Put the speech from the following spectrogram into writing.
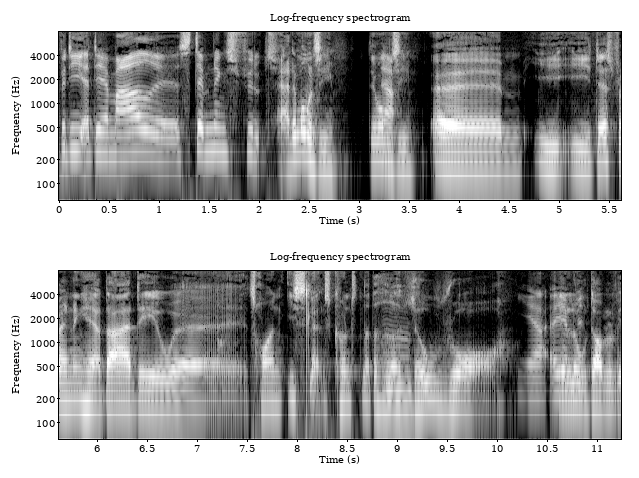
Fordi at det er meget øh, stemningsfyldt. Ja, det må man sige. Det må ja. Man sige. Øhm, i, I Death Stranding her, der er det jo, øh, jeg tror, en islandsk kunstner, der hedder mm. Low Roar. Ja, og jeg, vil, L-O-W.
